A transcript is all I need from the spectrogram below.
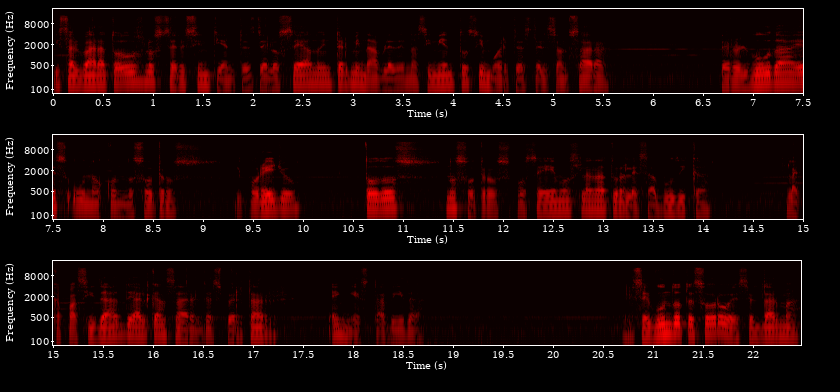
y salvar a todos los seres sintientes del océano interminable de nacimientos y muertes del samsara. Pero el Buda es uno con nosotros, y por ello todos nosotros poseemos la naturaleza búdica, la capacidad de alcanzar el despertar en esta vida. El segundo tesoro es el Dharma,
